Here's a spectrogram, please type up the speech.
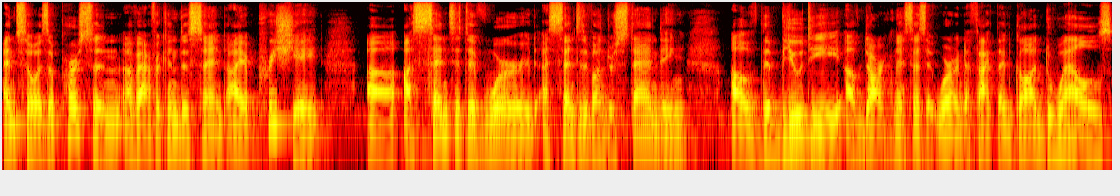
And so, as a person of African descent, I appreciate uh, a sensitive word, a sensitive understanding of the beauty of darkness, as it were, and the fact that God dwells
